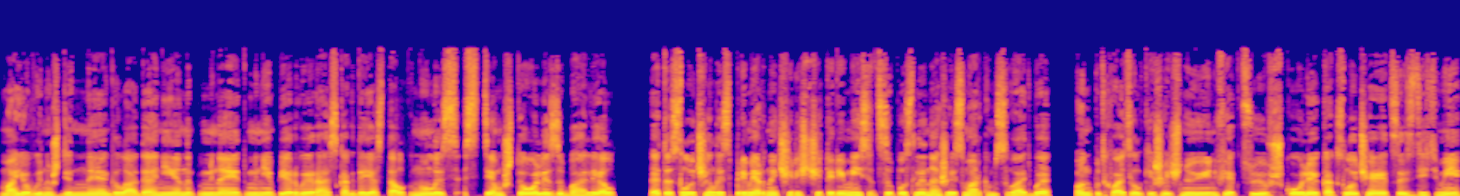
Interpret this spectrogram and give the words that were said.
Мое вынужденное голодание напоминает мне первый раз, когда я столкнулась с тем, что Оля заболел. Это случилось примерно через четыре месяца после нашей с Марком свадьбы. Он подхватил кишечную инфекцию в школе, как случается с детьми.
